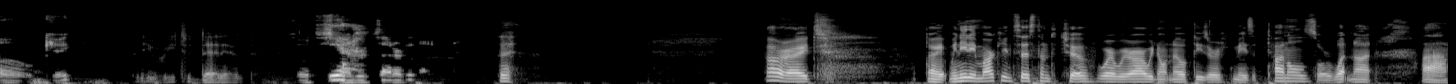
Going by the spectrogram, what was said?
Okay, You reach a dead end. so it's a Yeah. standard Saturday night. All right. All right. We need a marking system to show where we are. We don't know if these are maze of tunnels or whatnot. Uh,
